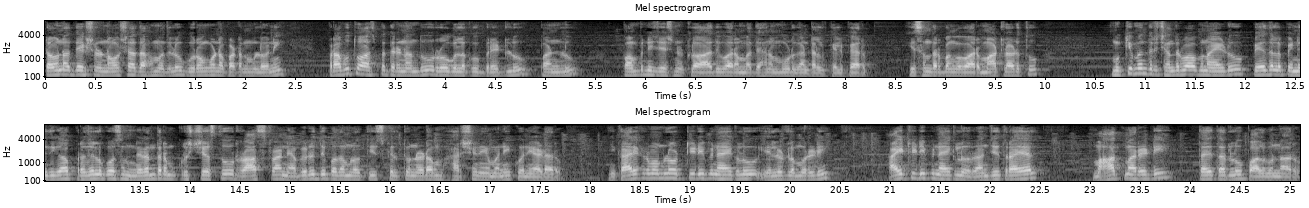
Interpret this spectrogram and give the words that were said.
టౌన్ అధ్యక్షులు నౌషాద్ అహ్మద్లు గురంగొండ పట్టణంలోని ప్రభుత్వ ఆసుపత్రి నందు రోగులకు బ్రెడ్లు పండ్లు పంపిణీ చేసినట్లు ఆదివారం మధ్యాహ్నం మూడు గంటలకు తెలిపారు. ఈ సందర్భంగా వారు మాట్లాడుతూ ముఖ్యమంత్రి చంద్రబాబు నాయుడు పేదల పెన్నిదిగా ప్రజల కోసం నిరంతరం కృషి చేస్తూ రాష్ట్రాన్ని అభివృద్ధి పదంలో తీసుకెళ్తుండడం హర్షణీయమని కొనియాడారు. ఈ కార్యక్రమంలో టీడీపీ నాయకులు ఎల్లుట్ల మురడి ఐటీడీపీ నాయకులు రంజిత్ రాయల్ మహాత్మారెడ్డి తదితరులు పాల్గొన్నారు.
